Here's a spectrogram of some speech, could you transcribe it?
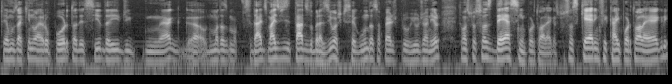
Temos aqui no aeroporto a descida aí de né, uma das cidades mais visitadas do Brasil, acho que segunda só perde para o Rio de Janeiro. Então as pessoas descem em Porto Alegre, as pessoas querem ficar em Porto Alegre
